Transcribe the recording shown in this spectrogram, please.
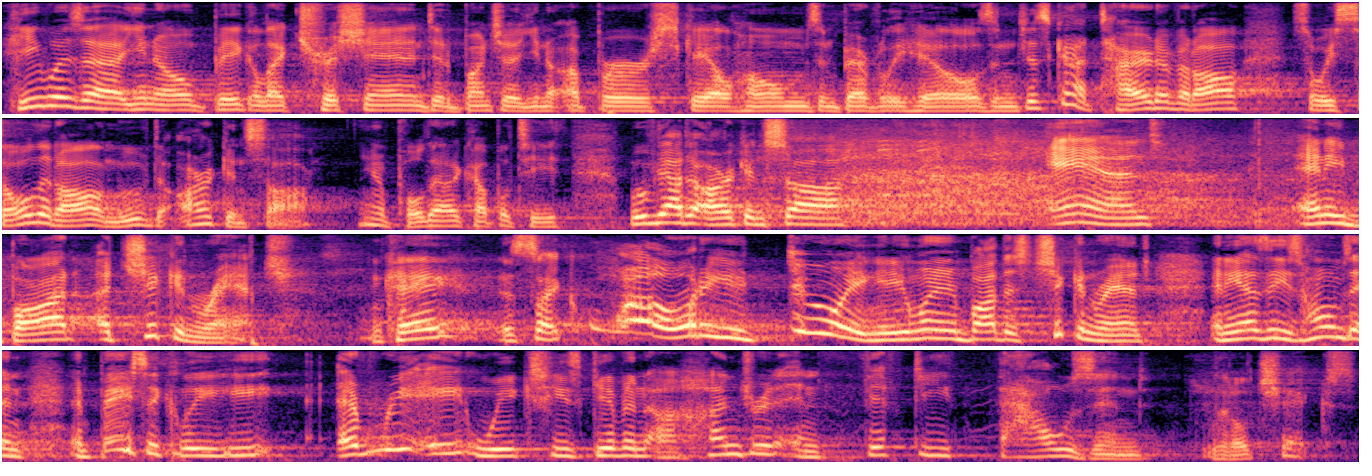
he was a you know big electrician and did a bunch of you know upper scale homes in Beverly Hills and just got tired of it all. So he sold it all and moved to Arkansas. You know, pulled out a couple teeth, moved out to Arkansas, and and he bought a chicken ranch. Okay? It's like, whoa, what are you doing? And he went and bought this chicken ranch, and he has these homes, and, and basically, he, every eight weeks, he's given 150,000 little chicks.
